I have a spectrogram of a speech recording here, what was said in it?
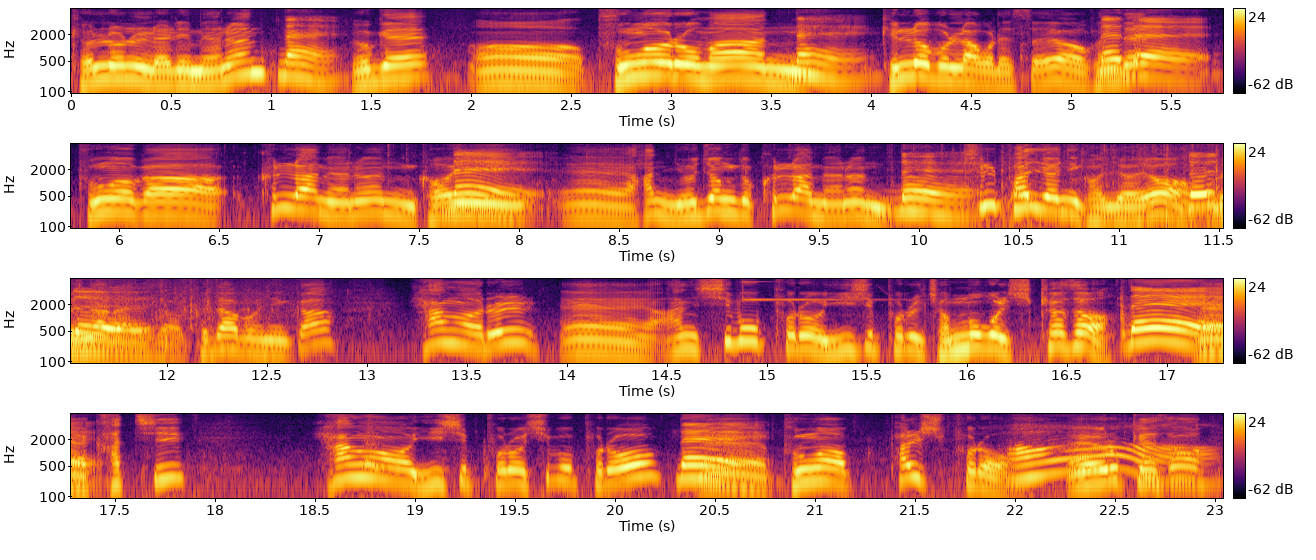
결론을 내리면은 네. 요게 어 붕어로만 네. 길러보려고 그랬어요. 근데 네네. 붕어가 클라면은 거의 네. 예, 한 요 정도 클라면은 네. 7, 8년이 걸려요. 네네. 우리나라에서. 그러다 보니까 향어를 예, 한 15% 20%를 접목을 시켜서 네. 예, 같이 향어 20% 15% 네. 예, 붕어 80% 아. 예, 이렇게 해서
